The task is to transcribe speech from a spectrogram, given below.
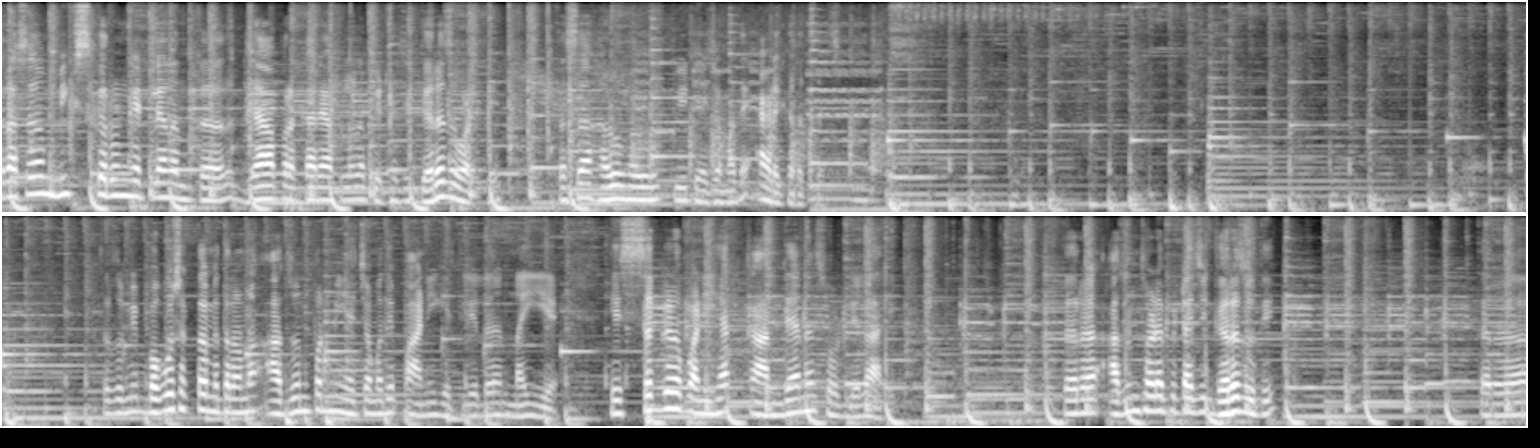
तर असं मिक्स करून घेतल्यानंतर ज्या प्रकारे आपल्याला पिठाची गरज वाटते तसं हळूहळू पीठ याच्यामध्ये ऍड करत जायचं. तर तुम्ही बघू शकता मित्रांनो अजून पण मी ह्याच्यामध्ये पाणी घेतलेलं नाहीये. हे सगळं पाणी ह्या कांद्यानं सोडलेलं आहे. तर अजून थोड्या पिठाची गरज होती. तर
